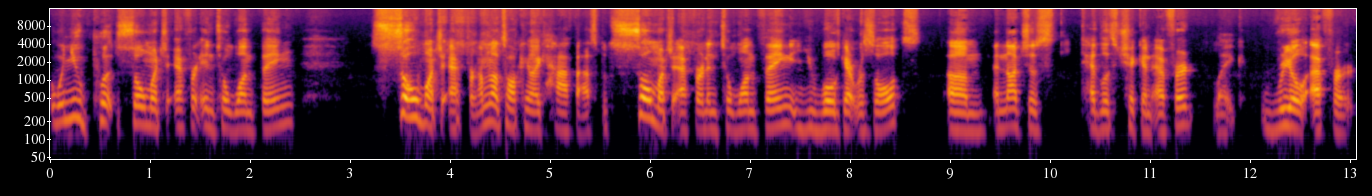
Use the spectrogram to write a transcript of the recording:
when you put so much effort into one thing, so much effort. I'm not talking like half-ass, but so much effort into one thing, you will get results. Um, and not just headless chicken effort, like real effort.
